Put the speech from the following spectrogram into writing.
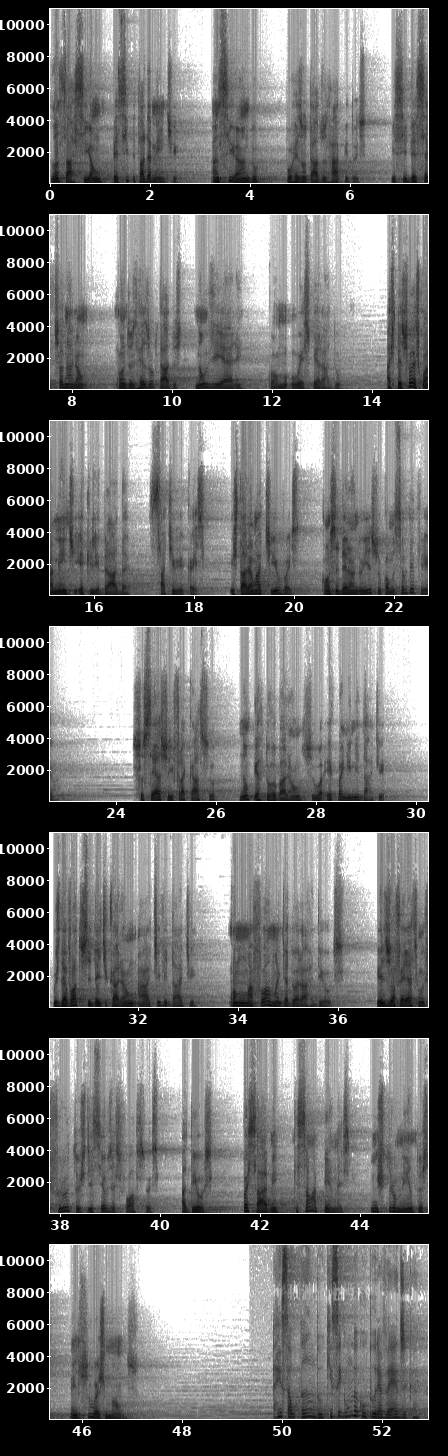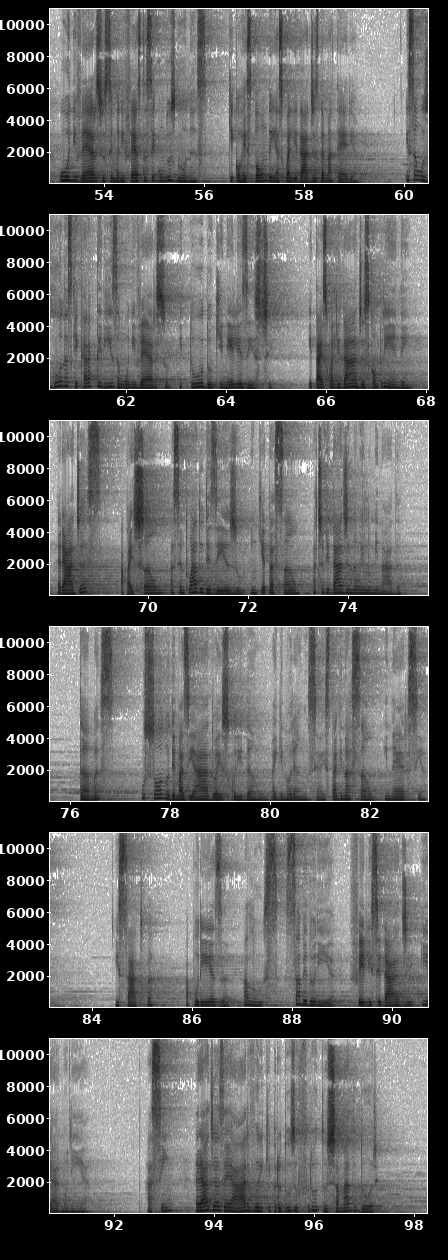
lançar-se-ão precipitadamente, ansiando por resultados rápidos e se decepcionarão quando os resultados não vierem como o esperado. As pessoas com a mente equilibrada, satívicas, estarão ativas, considerando isso como seu dever. Sucesso e fracasso não perturbarão sua equanimidade. Os devotos se dedicarão à atividade como uma forma de adorar Deus. Eles oferecem os frutos de seus esforços a Deus, pois sabem que são apenas instrumentos em suas mãos. Ressaltando que, segundo a cultura védica, o universo se manifesta segundo os gunas, que correspondem às qualidades da matéria. E são os gunas que caracterizam o universo e tudo o que nele existe. E tais qualidades compreendem rajas, a paixão, acentuado desejo, inquietação, atividade não iluminada. Tamas, o sono demasiado, a escuridão, a ignorância, a estagnação, inércia. E sattva, a pureza, a luz, sabedoria, felicidade e harmonia. Assim, Rajas é a árvore que produz o fruto chamado dor.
